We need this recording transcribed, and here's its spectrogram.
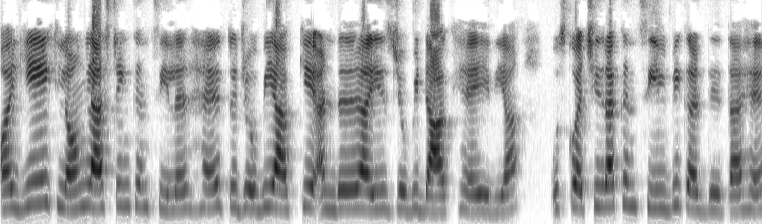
और ये एक लॉन्ग लास्टिंग कंसीलर है तो जो भी आपके अंडर आईज जो भी डार्क है एरिया उसको अच्छी तरह कंसील भी कर देता है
